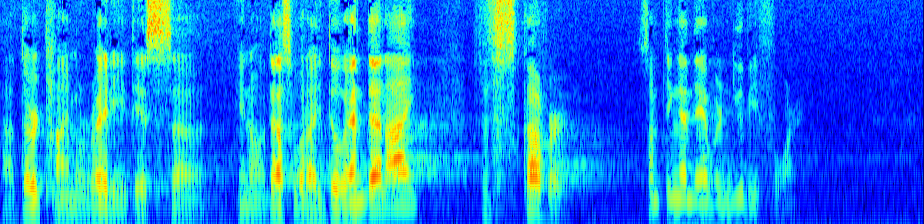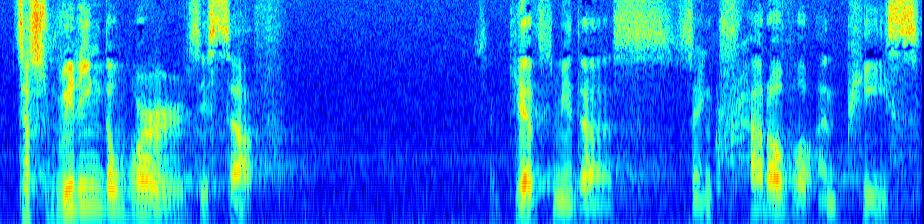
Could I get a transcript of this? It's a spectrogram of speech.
uh, third time already. This, uh, you know, that's what I do. And then I discovered something I never knew before. Just reading the words itself so it gives me the, incredible and peace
